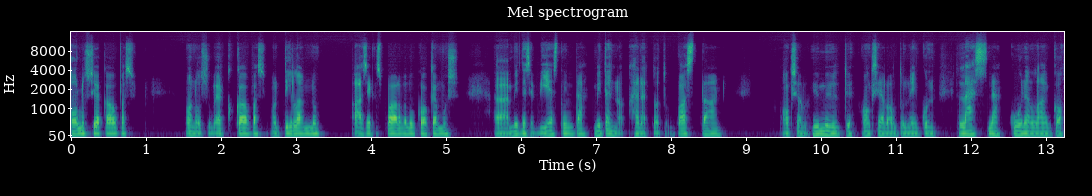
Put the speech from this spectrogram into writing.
ollut siellä kaupassa, on ollut sun verkkokaupassa, on tilannut, asiakaspalvelukokemus, miten se viestintä, miten hänet on vastaan, onko siellä hymyilty, onko siellä oltu niin kuin läsnä, kuunnellaanko,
